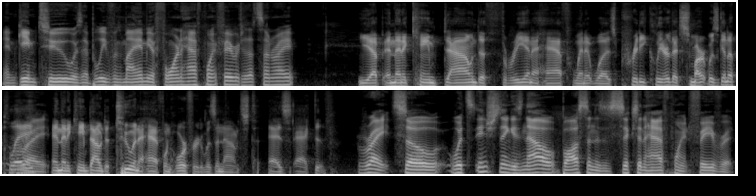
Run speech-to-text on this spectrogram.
and game two was I believe was Miami a four and a half point favorite. Does that sound right? Yep, and then it came down to three and a half when it was pretty clear that Smart was going to play, Right. and then it came down to two and a half when Horford was announced as active. Right. So what's interesting is now Boston is a six and a half point favorite.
